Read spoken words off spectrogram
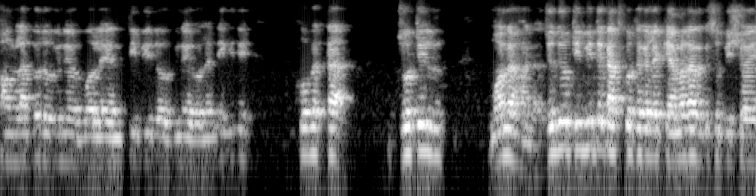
সংলাপের অভিনয় বলেন টিভির অভিনয় বলেন এগুলি খুব একটা জটিল মনে হয় না। যদিও টিভিতে কাজ করতে গেলে ক্যামেরার কিছু বিষয়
